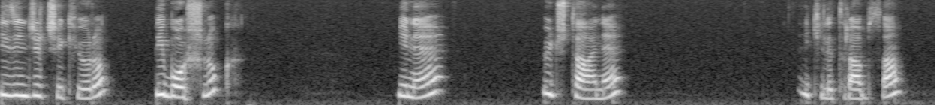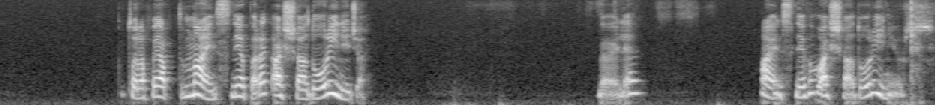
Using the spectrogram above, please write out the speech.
bir zincir çekiyorum. Bir boşluk. Yine 3 tane ikili trabzan. Bu tarafa yaptığımın aynısını yaparak aşağı doğru ineceğim. Böyle. Aynısını yapıp aşağı doğru iniyoruz.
